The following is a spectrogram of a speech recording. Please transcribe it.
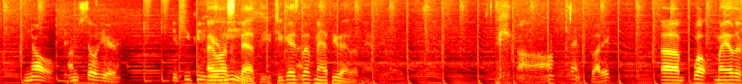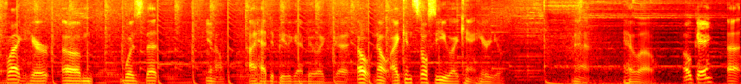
no, I'm still here. If you can I lost me. Matthew. Do you guys love Matthew? I love Matthew. Aw, thanks, buddy. Um, well, my other flag here um, was that, you know, I had to be the guy and be like, uh, oh, no, I can still see you. I can't hear you. Matt, hello. Okay. Uh,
